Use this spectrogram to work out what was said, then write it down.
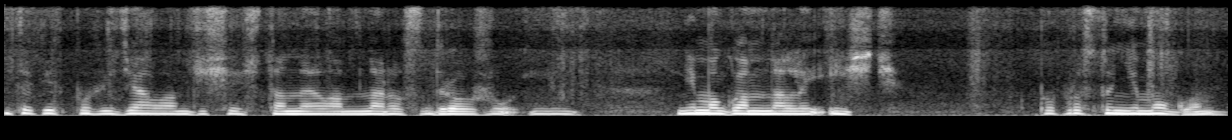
I tak jak powiedziałam, dzisiaj stanęłam na rozdrożu i nie mogłam dalej iść. Po prostu nie mogłam.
